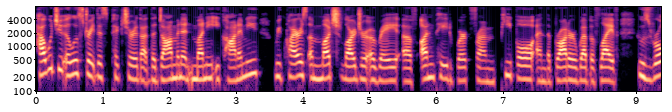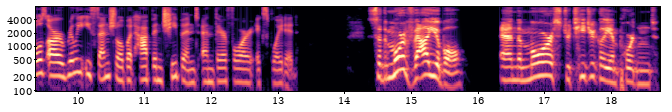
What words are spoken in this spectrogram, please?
How would you illustrate this picture that the dominant money economy requires a much larger array of unpaid work from people and the broader web of life whose roles are really essential but have been cheapened and therefore exploited? So the more valuable and the more strategically important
